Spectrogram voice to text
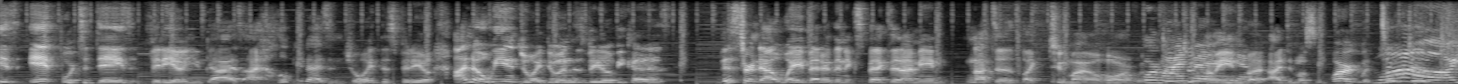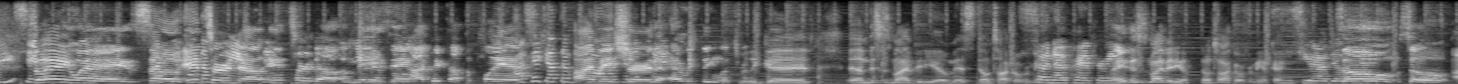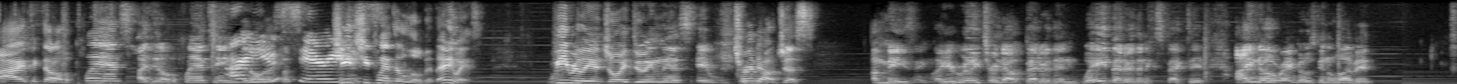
Is it for today's video, you guys. I hope you guys enjoyed this video. I know we enjoyed doing this video because this turned out way better than expected. I mean, not to like toot my own horn. Or mine, but, I mean, yeah. but I did most of the work with toot toot. Wow, are you serious? So anyways, so I picked out it turned out it turned out amazing. Beautiful. I picked out the plants. I picked out the I made sure that everything looked really good. Um, this is my video, miss. Don't talk over me. So no credit for me. Hey, this is my video. Don't talk over me, okay? You see what I'm doing? So, so I picked out all the plants. I did all the planting. are did all that you stuff. serious? She she planted a little bit. But anyways, we really enjoyed doing this. It turned out just amazing. Like it really turned out better than way better than expected. I know Rango's gonna love it.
